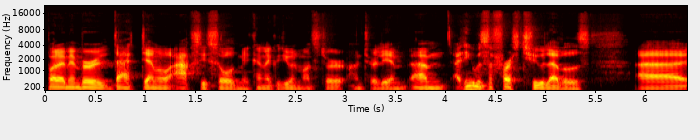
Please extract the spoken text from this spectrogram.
but I remember that demo absolutely sold me, kind of like with you and Monster Hunter Liam. Um, I think it was the first two levels. Uh,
